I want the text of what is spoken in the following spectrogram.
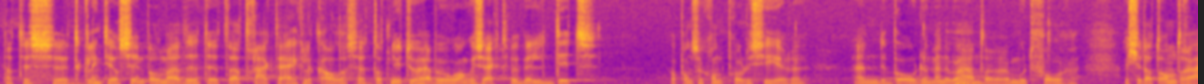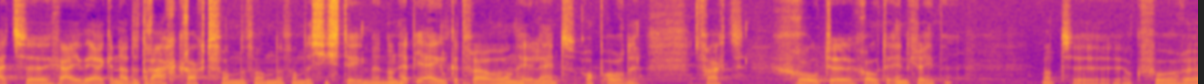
Dat is, uh, het klinkt heel simpel, maar dat, dat, dat raakte eigenlijk alles. Hè. Tot nu toe hebben we gewoon gezegd, we willen dit op onze grond produceren. En de bodem en de mhm. water mm. moet volgen. Als je dat omdraait, uh, ga je werken naar de draagkracht van, van, van de systemen. Dan heb je eigenlijk het verhaal van een heel eind op orde. Het vraagt grote, grote ingrepen. Want uh, ook voor, uh,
